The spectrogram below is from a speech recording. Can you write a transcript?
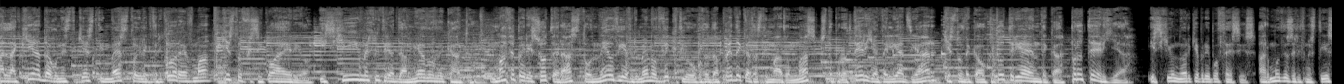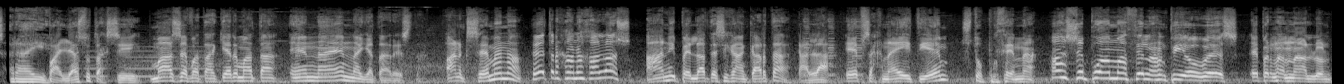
αλλά και ανταγωνιστικές τιμές στο ηλεκτρικό ρεύμα και στο φυσικό αέριο. Ισχύει μέχρι 31 Δεκάτου. Μάθε περισσότερα στο νέο διευρυμένο δίκτυο 85 καταστημάτων μας στο protergia.gr και στο 18311. Protergia. Ισχύουν όρια και προποθέσει. Αρμόδιος ρυθμιστής ΡΑΗ. Παλιά στο ταξί μάζευα τα κέρματα ένα-ένα για τα ρέστα. Αν ξέμενα, έτρεχα να χαλάσω. Αν οι πελάτες είχαν κάρτα, καλά. Έψαχνα ATM στο πουθενά. Άσε που άμα θέλαν POS, έπαιρναν άλλον.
